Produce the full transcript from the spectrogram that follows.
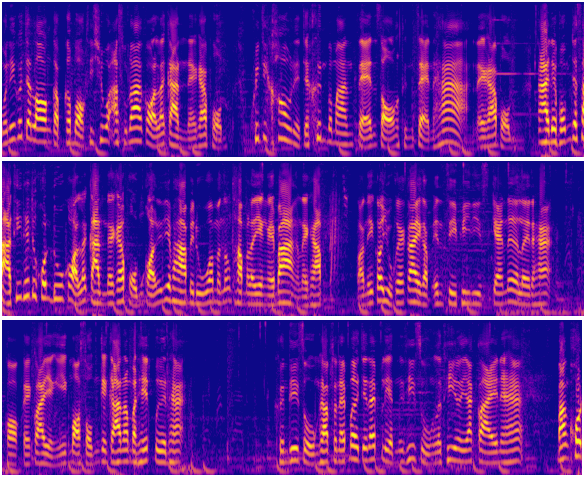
วันนี้ก็จะลองกับกระบอกที่ชื่อว่าอาซูราก่อนละกันนะครับผมคริติคอลเนี่ยจะขึ้นประมาณแสนสองถึงแสนห้านะครับผมอ่าเดี๋ยวผมจะสาธิตให้ทุกคนดูก่อนละกันนะครับผมก่อนที่จะพาไปดูว่ามันต้องทำอะไรยังไงบ้างนะครับ ตอนนี้ก็อยู่ใกล้ๆกับ NCPD scanner เลยนะฮะก็ใกล้ๆอย่างนี้เหมาะสมแก่การนำมาเทสปืนฮะขึ้นที่สูงครับสไนเปอร์จะได้เปลี่ยนในที่สูงและที่ระยะไกลนะฮะบางคน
